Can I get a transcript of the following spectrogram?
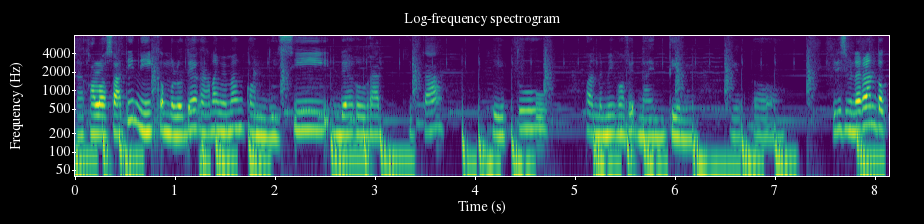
Nah kalau saat ini kemelutnya karena memang kondisi darurat kita yaitu pandemi COVID-19 gitu. Jadi sebenarnya untuk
